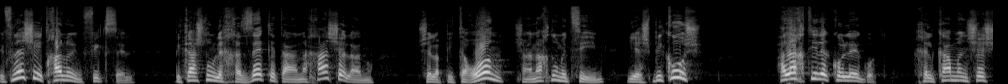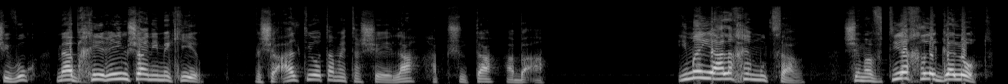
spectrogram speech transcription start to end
לפני שהתחלנו עם פיקסל, ביקשנו לחזק את ההנחה שלנו שלפתרון שאנחנו מציעים יש ביקוש. הלכתי לקולגות, חלקם אנשי שיווק מהבכירים שאני מכיר, ושאלתי אותם את השאלה הפשוטה הבאה: אם היה לכם מוצר שמבטיח לגלות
